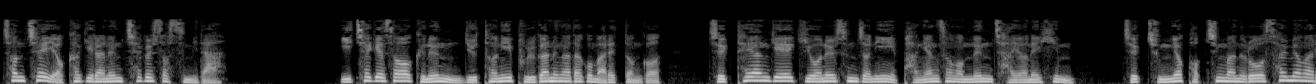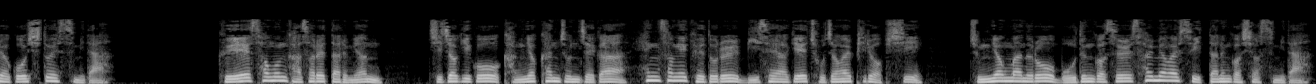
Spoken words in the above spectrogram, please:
천체 역학이라는 책을 썼습니다. 이 책에서 그는 뉴턴이 불가능하다고 말했던 것, 즉 태양계의 기원을 순전히 방향성 없는 자연의 힘, 즉 중력 법칙만으로 설명하려고 시도했습니다. 그의 성운 가설에 따르면 지적이고 강력한 존재가 행성의 궤도를 미세하게 조정할 필요 없이 중력만으로 모든 것을 설명할 수 있다는 것이었습니다.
